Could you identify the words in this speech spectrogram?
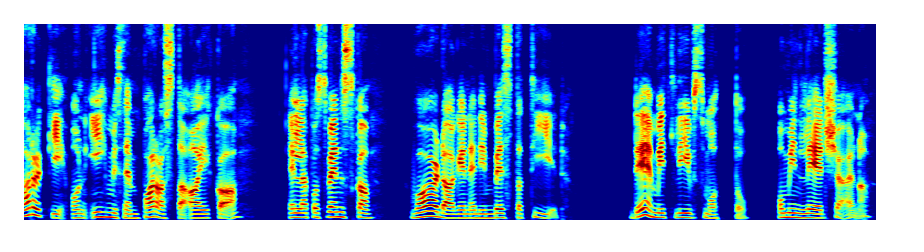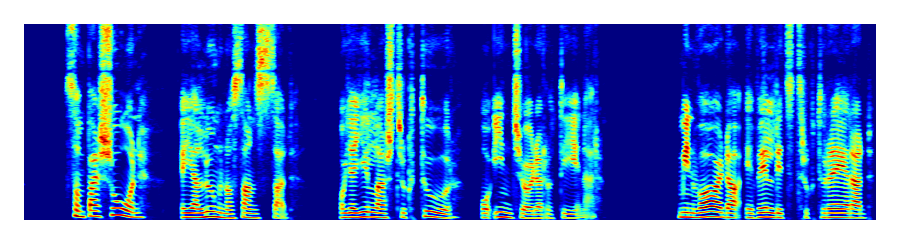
Arki on ihmisen parasta aikaa, eller på svenska, vardagen är din bästa tid. Det är mitt livsmotto och min ledstjärna. Som person är jag lugn och sansad och jag gillar struktur och inkörda rutiner. Min vardag är väldigt strukturerad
